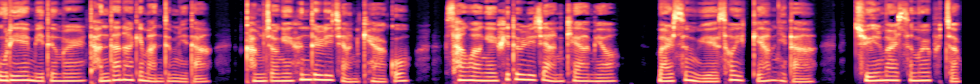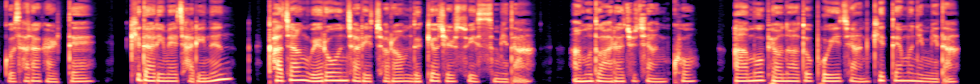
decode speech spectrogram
우리의 믿음을 단단하게 만듭니다. 감정에 흔들리지 않게 하고 상황에 휘둘리지 않게 하며 말씀 위에 서 있게 합니다. 주일 말씀을 붙잡고 살아갈 때 기다림의 자리는 가장 외로운 자리처럼 느껴질 수 있습니다. 아무도 알아주지 않고 아무 변화도 보이지 않기 때문입니다.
